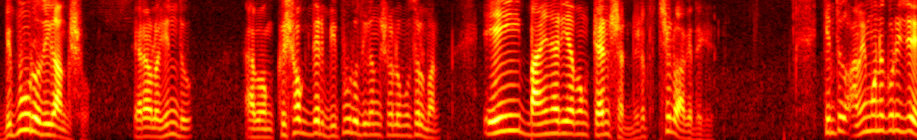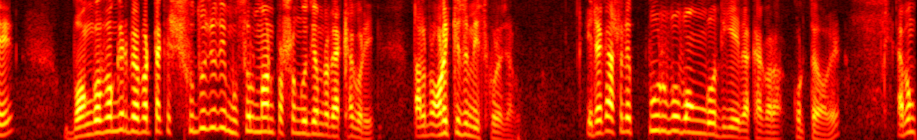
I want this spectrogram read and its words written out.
বিপুল অধিকাংশ, এরা হলো হিন্দু এবং কৃষকদের বিপুল অধিকাংশ হলো মুসলমান, এই বাইনারি এবং টেনশন এটা তো ছিল আগে থেকে। কিন্তু আমি মনে করি যে বঙ্গভঙ্গের ব্যাপারটাকে শুধু যদি মুসলমান প্রসঙ্গ দিয়ে আমরা ব্যাখ্যা করি, তাহলে আমরা অনেক কিছু মিস করে যাব। এটাকে আসলে পূর্ববঙ্গ দিয়ে ব্যাখ্যা করা, করতে হবে এবং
